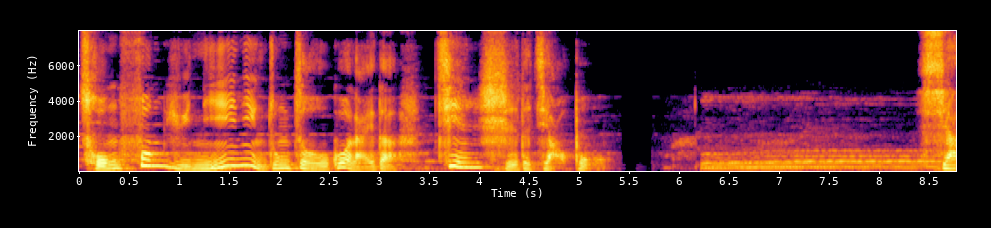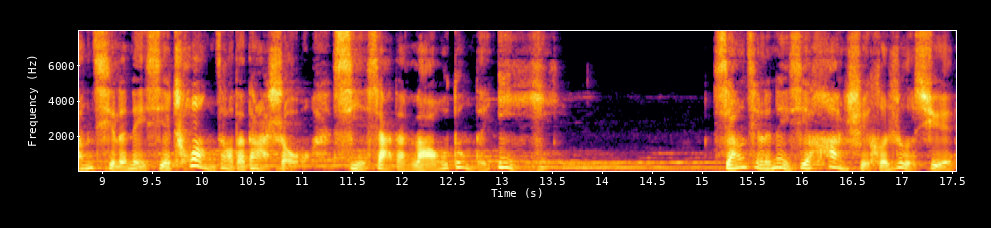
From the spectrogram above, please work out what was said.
从风雨泥泞中走过来的坚实的脚步，想起了那些创造的大手写下的劳动的意义，想起了那些汗水和热血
